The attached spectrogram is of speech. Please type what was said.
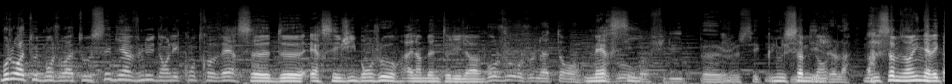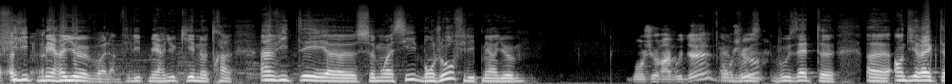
Bonjour à toutes, bonjour à tous et bienvenue dans les controverses de RCJ. Bonjour Alain Bentolila. Bonjour Jonathan. Merci. Bonjour Philippe, euh, je sais que nous tu sommes es en, déjà là. Nous sommes en ligne avec Philippe Mérieux. Voilà, Philippe Mérieux qui est notre invité euh, ce mois-ci. Bonjour Philippe Mérieux. Bonjour à vous deux. Bonjour. Vous, vous êtes euh, en direct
